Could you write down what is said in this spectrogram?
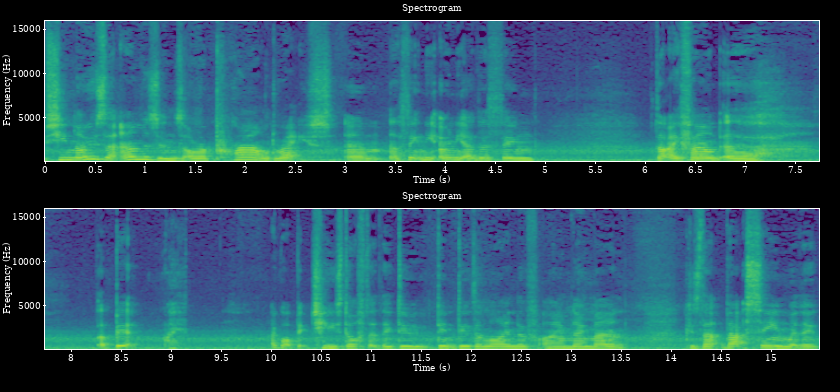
she knows that Amazons are a proud race. Um, I think the only other thing that I found uh, a bit. I, I got a bit cheesed off that they do didn't do the line of "I am no man," because that that scene where they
